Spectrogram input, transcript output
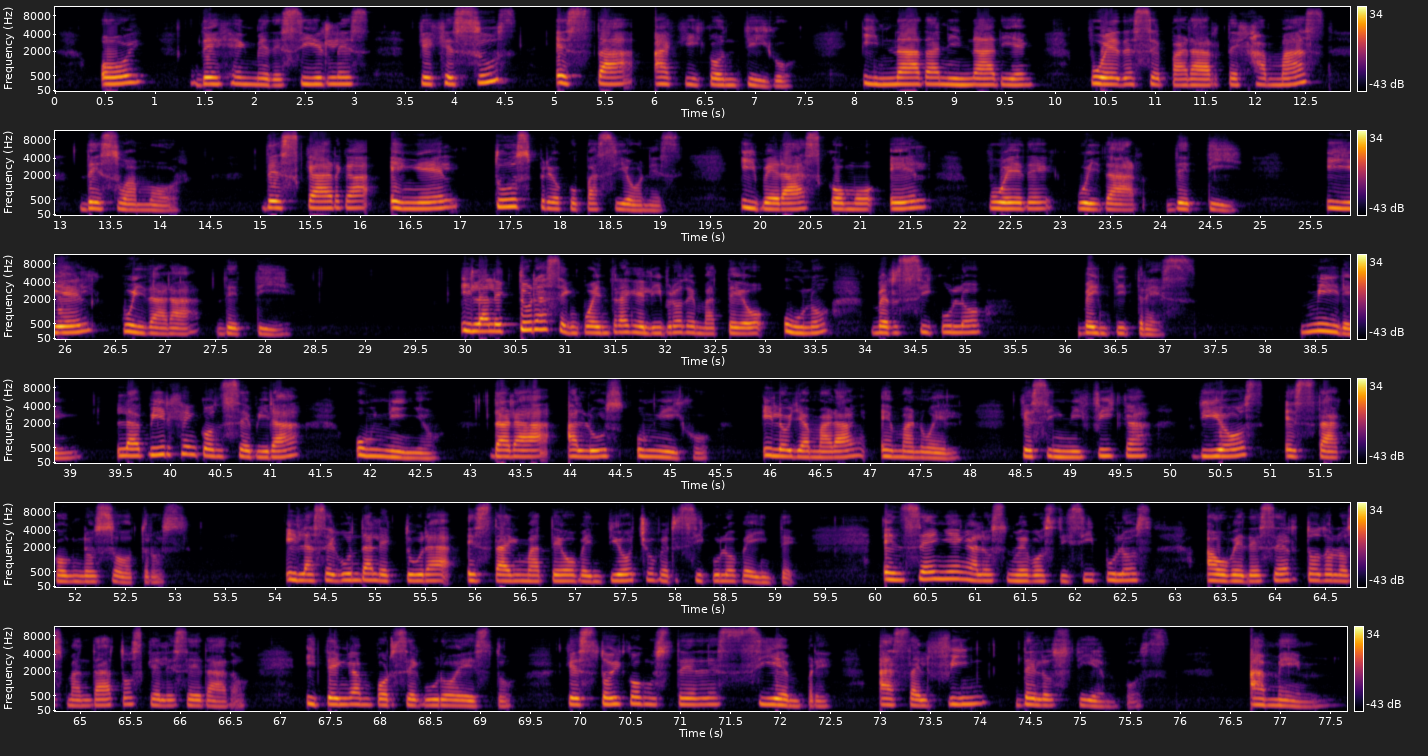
hoy déjenme decirles que Jesús está aquí contigo y nada ni nadie puede separarte jamás de su amor. Descarga en Él tus preocupaciones y verás cómo Él puede cuidar de ti y Él cuidará de ti. Y la lectura se encuentra en el libro de Mateo 1, versículo 23. Miren, la Virgen concebirá un niño, dará a luz un hijo y lo llamarán Emmanuel, que significa Dios está con nosotros. Y la segunda lectura está en Mateo 28, versículo 20. Enseñen a los nuevos discípulos a obedecer todos los mandatos que les he dado, y tengan por seguro esto, que estoy con ustedes siempre, hasta el fin de los tiempos. Amén.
